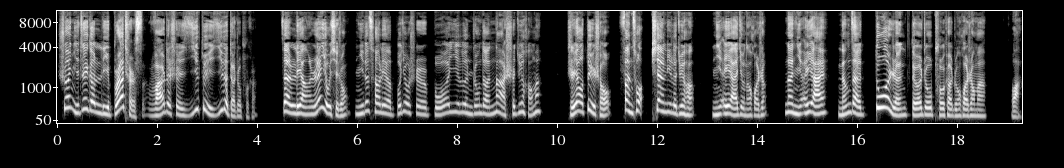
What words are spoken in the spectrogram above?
说你这个 Libretters 玩的是一对一的德州扑克。在两人游戏中，你的策略不就是博弈论中的纳什均衡吗？只要对手犯错偏离了均衡，你 AI 就能获胜。那你 AI 能在多人德州扑克中获胜吗？哇，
